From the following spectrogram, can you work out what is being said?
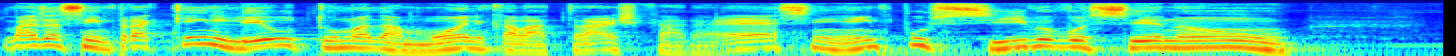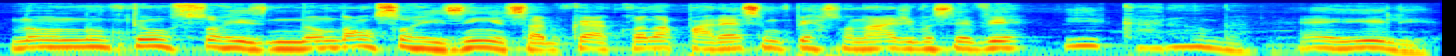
Mas assim, para quem leu Turma da Mônica lá atrás, cara, é assim, é impossível você não não, não ter um sorrisinho, não dar um sorrisinho, sabe? Quando aparece um personagem, você vê, ih, caramba, é ele.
